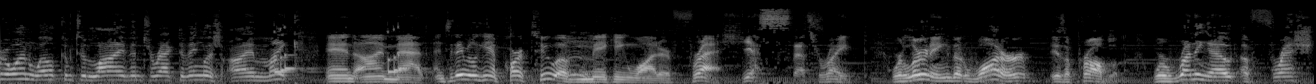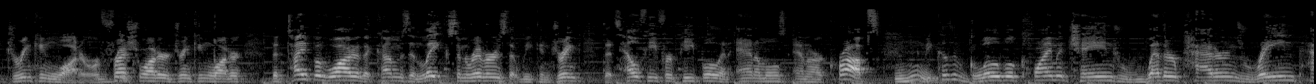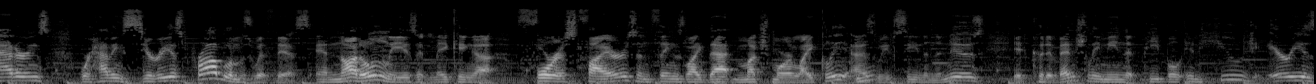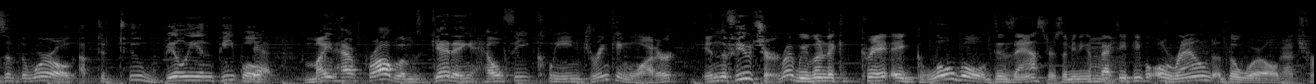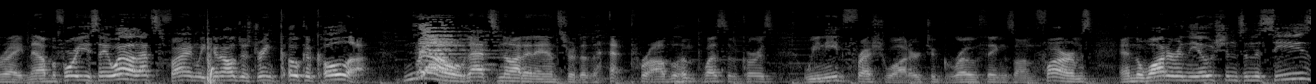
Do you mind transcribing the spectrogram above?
everyone. Welcome to Live Interactive English. I'm Mike. And I'm Matt. And today we're looking at part two of hmm. making water fresh. Yes, that's right. We're learning that water is a problem. We're running out of fresh drinking water or freshwater drinking water, the type of water that comes in lakes and rivers that we can drink that's healthy for people and animals and our crops. Because of global climate change, weather patterns, rain patterns, we're having serious problems with this. And not only is it making uh, forest fires and things like that much more likely, as we've seen in the news, it could eventually mean that people in huge areas of the world, up to 2 billion people, Yeah. might have problems getting healthy, clean drinking water in the future. Right, we've learned to create a global disaster, so Hmm. meaning affecting people around the world. That's right. Now, before you say, well, that's fine, we can all just drink Coca Cola. No, that's not an answer to that problem. Plus, of course, we need fresh water to grow things on farms. And the water in the oceans and the seas,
